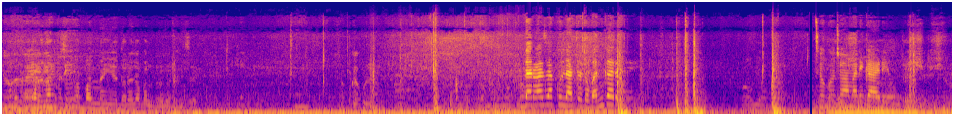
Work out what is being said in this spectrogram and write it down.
दरवाज़ा किसी का बंद नहीं है दरवाज़ा बंद करो मैडम से। सबका खुला? दरवाज़ा खुला था तो बंद कर रहे गया जो हमारी गाड़ी ऊपरी। श्री शरण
